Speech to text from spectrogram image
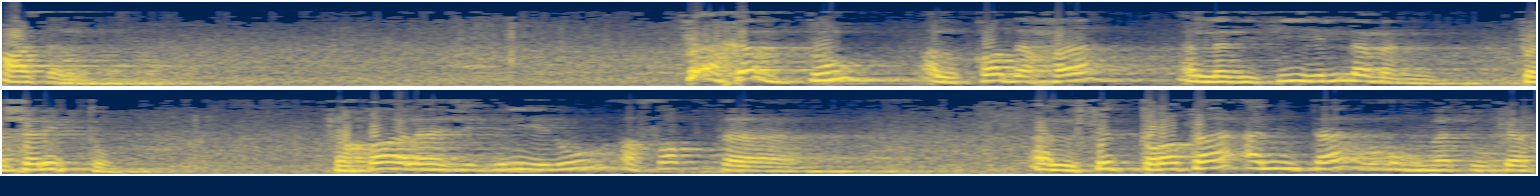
عسل. فأخذت القدح الذي فيه اللبن فشربته. فقال جبريل أصبت الفطرة أنت وأمتك.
